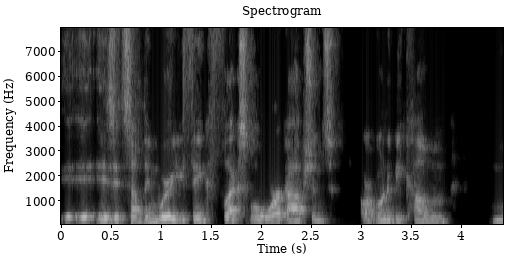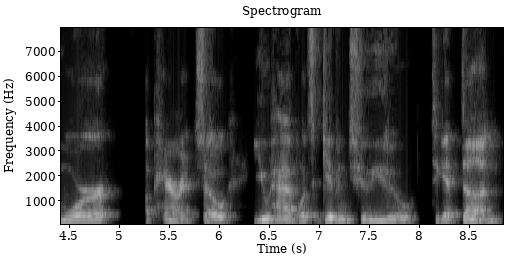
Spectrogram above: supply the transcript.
is it something where you think flexible work options are going to become more apparent? So you have what's given to you to get done,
